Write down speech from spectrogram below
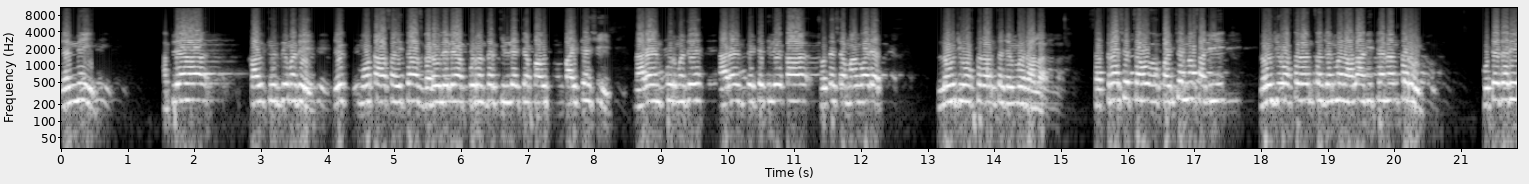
यांनी आपल्या कालकिर्दीमध्ये एक मोठा असा इतिहास घडवलेल्या पुरंदर किल्ल्याच्या पायथ्याशी नारायणपूरमध्ये नारायण पेठेतील एका छोट्याशा मांगवाड्यात लवजी वस्तादांचा जन्म झाला. सतराशे चौ पंच्याण्णव साली लवजी वस्तादांचा जन्म झाला आणि त्यानंतर कुठेतरी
